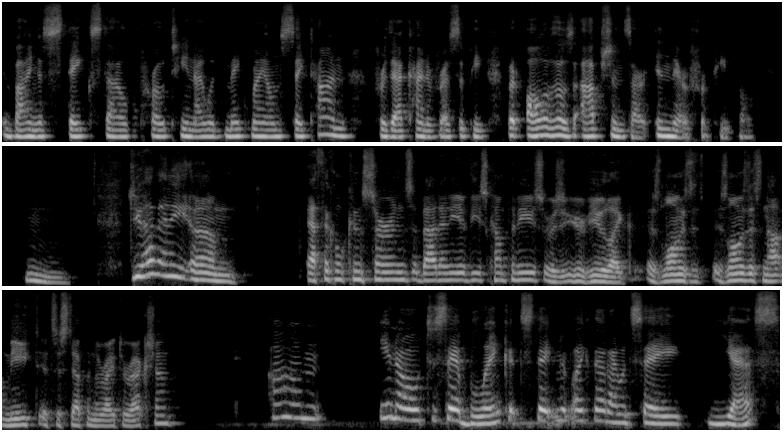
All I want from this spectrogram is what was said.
and buying a steak style protein, I would make my own seitan for that kind of recipe. But all of those options are in there for people. Hmm. Do you have any um, ethical concerns about any of these companies, or is it your view like as long as it's as long as it's not meat, it's a step in the right direction? Um, you know, to say a blanket statement like that, I would say yes.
